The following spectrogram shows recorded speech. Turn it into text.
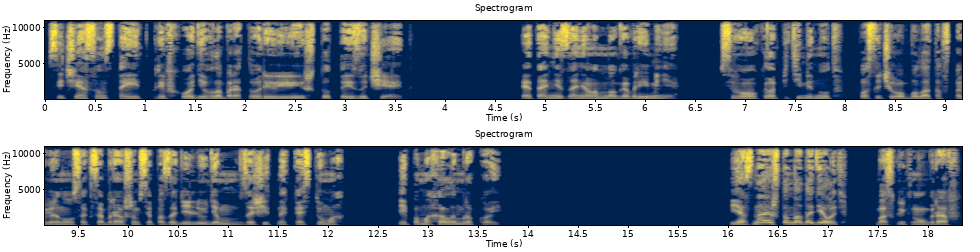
сейчас он стоит при входе в лабораторию и что-то изучает. Это не заняло много времени, всего около пяти минут, после чего Булатов повернулся к собравшимся позади людям в защитных костюмах и помахал им рукой. «Я знаю, что надо делать!» — воскликнул граф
